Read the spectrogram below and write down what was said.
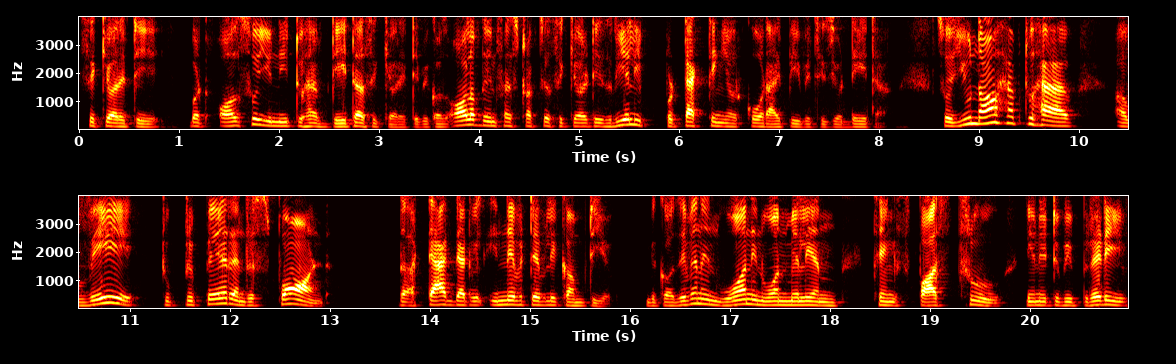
security, but also you need to have data security because all of the infrastructure security is really protecting your core IP, which is your data. So you now have to have a way to prepare and respond the attack that will inevitably come to you. Because even in one in one million things pass through you need to be ready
